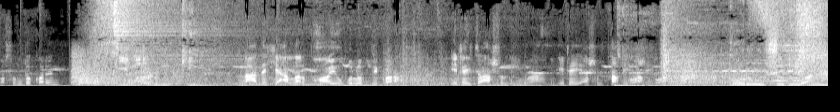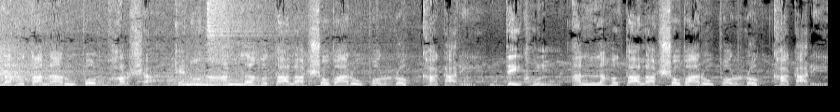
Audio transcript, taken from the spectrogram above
পছন্দ করেন। কি না দেখে আল্লাহর ভয় উপলব্ধি করা। এটাই তো আসল ইমান এটাই আসল করুন শুধু আল্লাহ তালার উপর ভরসা, কেননা আল্লাহ তালা সবার উপর রক্ষাকারী। দেখুন, আল্লাহ তালা সবার উপর রক্ষাকারী।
